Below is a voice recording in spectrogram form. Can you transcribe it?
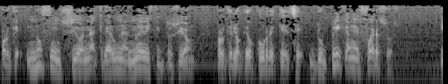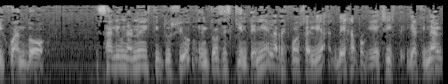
porque no funciona crear una nueva institución, porque lo que ocurre es que se duplican esfuerzos y cuando sale una nueva institución, entonces quien tenía la responsabilidad deja porque ya existe y al final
